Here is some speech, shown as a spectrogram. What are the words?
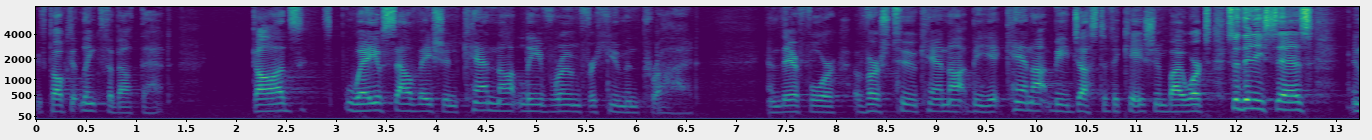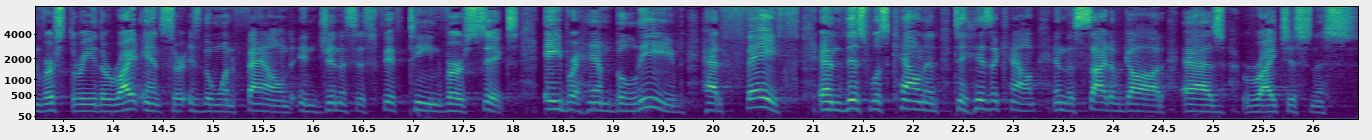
We've talked at length about that. God's way of salvation cannot leave room for human pride. And therefore, verse 2 cannot be. It cannot be justification by works. So then he says in verse 3 the right answer is the one found in Genesis 15, verse 6. Abraham believed, had faith, and this was counted to his account in the sight of God as righteousness.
